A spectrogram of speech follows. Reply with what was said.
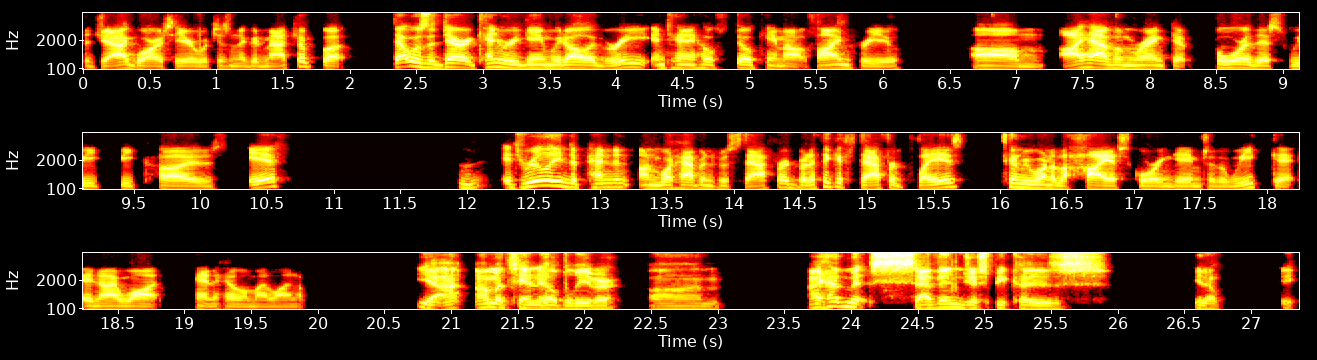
the Jaguars here, which isn't a good matchup. But that was a Derrick Henry game, we'd all agree, and Tannehill still came out fine for you. Um, I have him ranked at four this week because if it's really dependent on what happens with Stafford, but I think if Stafford plays, it's going to be one of the highest scoring games of the week, and I want Tannehill in my lineup. Yeah, I, am a Tannehill believer. Um, I have him at seven just because, you know, it,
